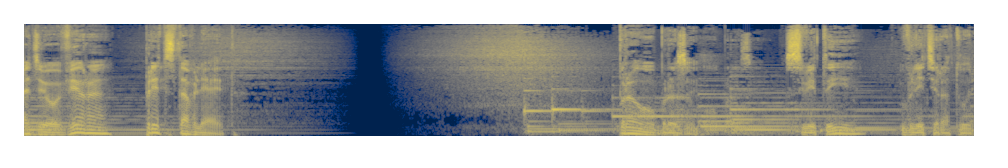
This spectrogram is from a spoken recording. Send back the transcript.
Радио «Вера» представляет Прообразы. Святые в литературе.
